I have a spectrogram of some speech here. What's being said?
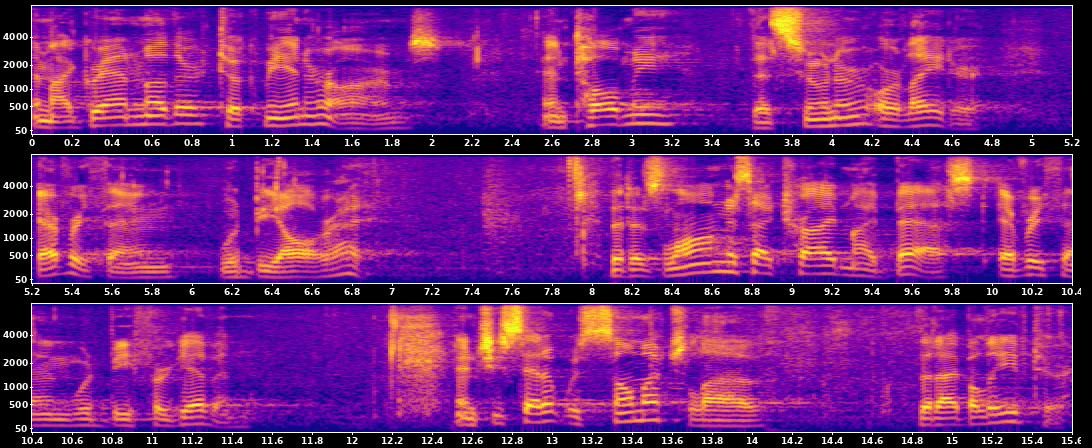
And my grandmother took me in her arms and told me that sooner or later everything would be all right. That as long as I tried my best, everything would be forgiven. And she said it with so much love that I believed her.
